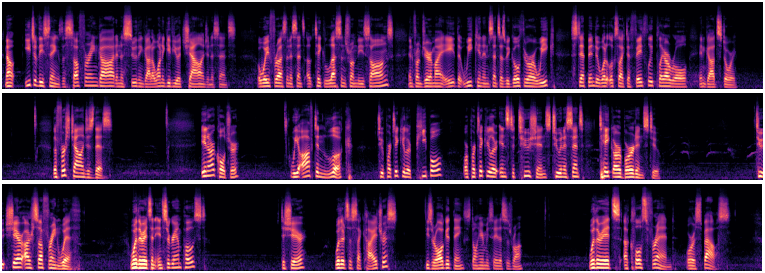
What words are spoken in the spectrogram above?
Now, each of these things, the suffering God and the soothing God, I want to give you a challenge in a sense, a way for us, in a sense, uh, take lessons from these songs and from Jeremiah 8 that we can, in a sense, as we go through our week, step into what it looks like to faithfully play our role in God's story. The first challenge is this In our culture, we often look to particular people or particular institutions to, in a sense, take our burdens to to share our suffering with. Whether it's an Instagram post to share, whether it's a psychiatrist, these are all good things. Don't hear me say this is wrong. Whether it's a close friend or a spouse,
